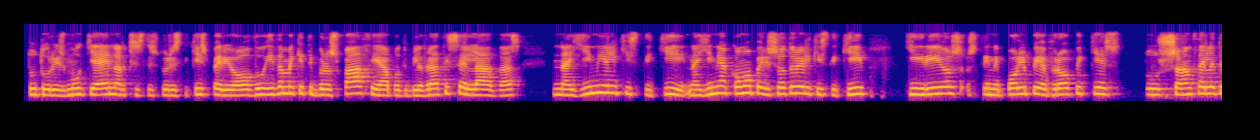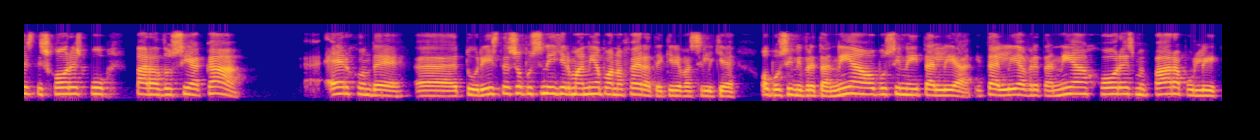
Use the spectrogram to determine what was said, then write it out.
του τουρισμού και έναρξης της τουριστικής περίοδου, είδαμε και την προσπάθεια από την πλευρά της Ελλάδας να γίνει ελκυστική, να γίνει ακόμα περισσότερο ελκυστική κυρίως στην υπόλοιπη Ευρώπη και στους, αν θέλετε, στις χώρες που παραδοσιακά έρχονται ε, τουρίστες όπως είναι η Γερμανία που αναφέρατε κύριε Βασιλικέ, όπως είναι η Βρετανία, όπως είναι η Ιταλία. Ιταλία, Βρετανία, χώρες με πάρα πολύ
